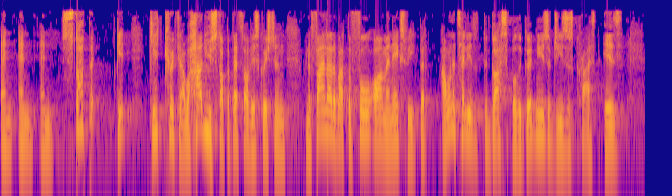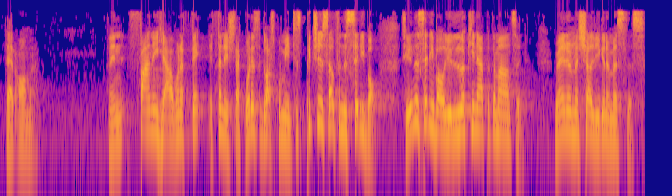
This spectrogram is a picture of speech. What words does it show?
and, and, and stop it. Get, get corrected. Well, how do you stop it? That's the obvious question. We're going to find out about the full armor next week, but I want to tell you that the gospel, the good news of Jesus Christ, is that armor. And then finally, here, I want to fi- finish. Like, what does the gospel mean? Just picture yourself in the city bowl. So you're in the city bowl, you're looking up at the mountain. Randy and Michelle, you're going to miss this.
